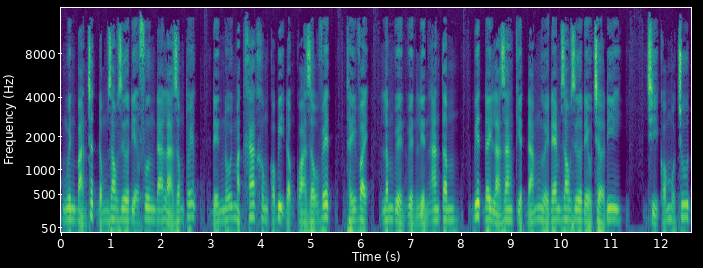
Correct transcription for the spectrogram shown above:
nguyên bản chất đống rau dưa địa phương đã là rỗng tuyết, đến nỗi mặt khác không có bị động qua dấu vết. Thấy vậy, Lâm Uyển Uyển liền an tâm, biết đây là Giang Kiệt đám người đem rau dưa đều trở đi. Chỉ có một chút,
